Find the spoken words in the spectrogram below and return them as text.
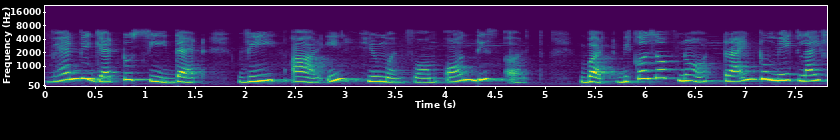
when we get to see that we are in human form on this earth. But because of not trying to make life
